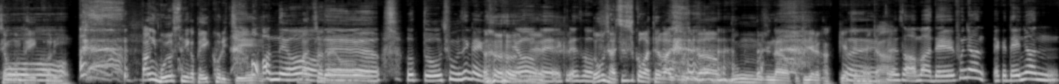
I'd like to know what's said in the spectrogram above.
제목은 어. 베이커리. 빵이 모였으니까 베이커리지. 어, 맞네요. 맞잖아요. 네. 그것도 좋은 생각이거든요. 네. 네. 그래서 너무 잘 쓰실 것 같아가지고 제가 무궁무진한 어떤 기대를 갖게 됩니다. 네, 그래서 아마 내후년, 그러니까 내년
